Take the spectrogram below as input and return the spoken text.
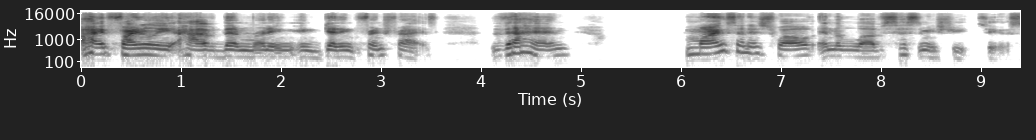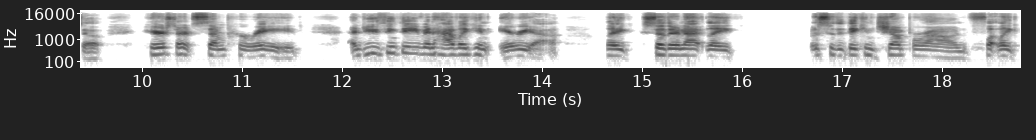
I finally have them running and getting french fries. Then my son is 12 and loves Sesame Street too. So here starts some parade. And do you think they even have like an area? Like, so they're not like, so that they can jump around, like,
